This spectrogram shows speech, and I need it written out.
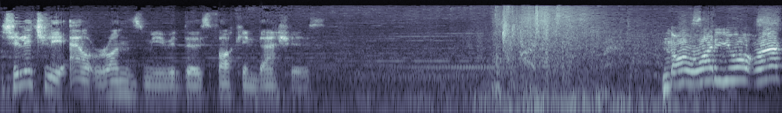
she literally outruns me with those fucking dashes. No, why do you want that?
